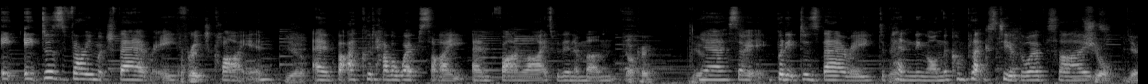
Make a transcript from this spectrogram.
it, it does very much vary for Okay. each client, yeah. um, but I could have a website um, finalised within a month. Okay. Yeah. Yeah, so it, but it does vary depending on the complexity of the website. Sure, yeah.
